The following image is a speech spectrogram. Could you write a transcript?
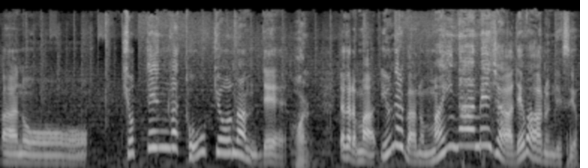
あのー拠点が東京なんではい。だからまあ言うなればあのマイナーメジャーではあるんですよ。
